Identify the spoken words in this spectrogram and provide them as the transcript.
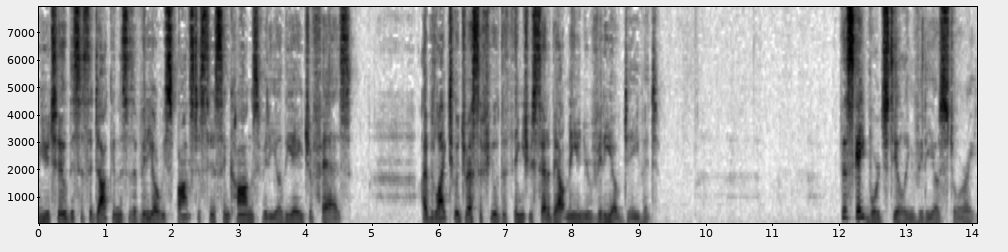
YouTube, this is the Duck and this is a video response to Citizenkong's video, The Age of Fez. I would like to address a few of the things you said about me in your video, David. The skateboard stealing video story.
